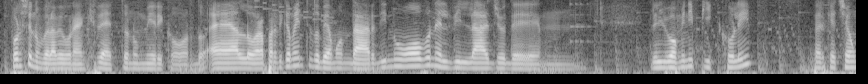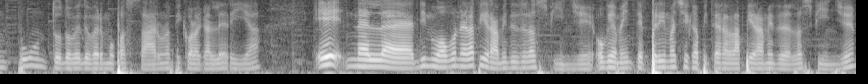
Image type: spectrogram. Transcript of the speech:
Forse non ve l'avevo neanche detto, non mi ricordo. Eh, allora, praticamente dobbiamo andare di nuovo nel villaggio de, mm, degli uomini piccoli, perché c'è un punto dove dovremmo passare, una piccola galleria, e nel, di nuovo nella piramide della Sfinge. Ovviamente prima ci capiterà la piramide della Sfinge,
